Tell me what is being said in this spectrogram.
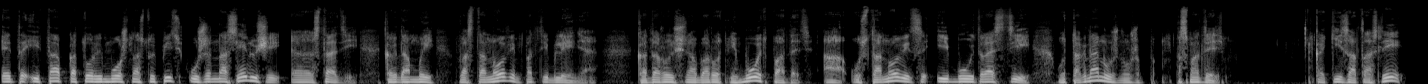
это этап, который может наступить уже на следующей э, стадии, когда мы восстановим потребление, когда розничный оборот не будет падать, а установится и будет расти. Вот тогда нужно уже посмотреть, какие отрасли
